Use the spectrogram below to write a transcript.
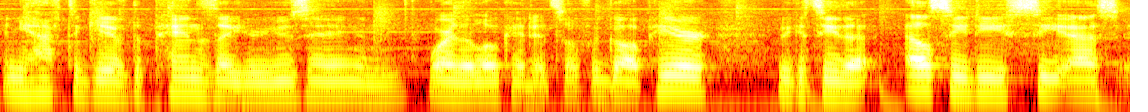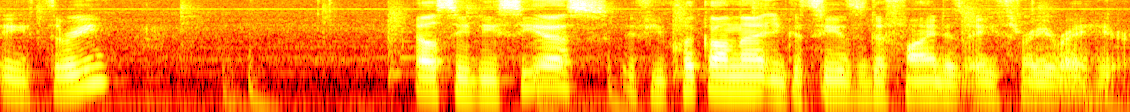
and you have to give the pins that you're using and where they're located. So if we go up here, we can see the LCD CS A3, LCDCS. If you click on that, you can see it's defined as A3 right here.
